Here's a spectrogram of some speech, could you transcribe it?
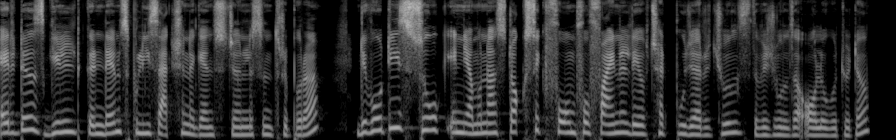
Editors Guild condemns police action against journalists in Tripura. Devotees soak in Yamuna's toxic foam for final day of Chhath Puja rituals. The visuals are all over Twitter.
